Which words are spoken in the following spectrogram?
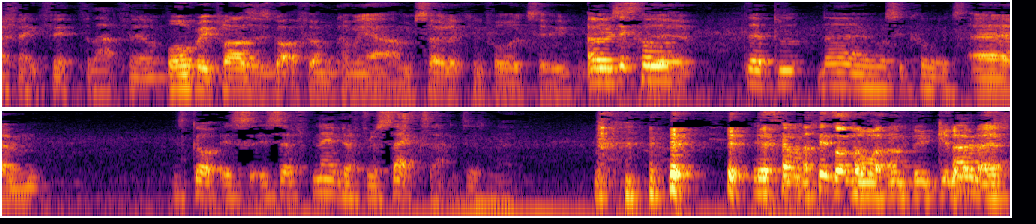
perfect fit for that film. Aubrey Plaza's got a film coming out. I'm so looking forward to. Oh, is it It's called- The bl- no, what's it called? um, It's got it's it's a, named after a sex act, isn't it? That's not the one I'm thinking of. Ed.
